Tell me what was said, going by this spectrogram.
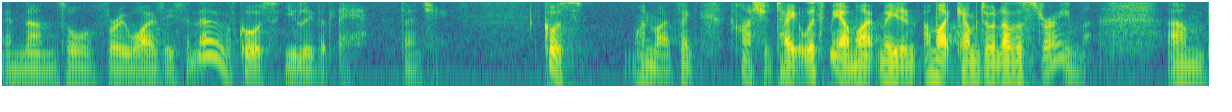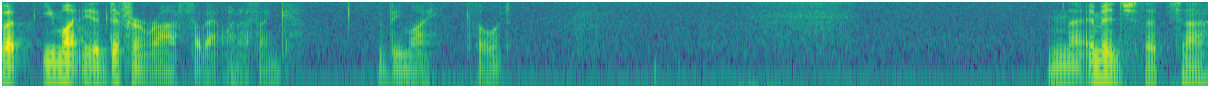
and nuns all very wisely said, No, of course, you leave it there, don't you? Course, one might think, I should take it with me. I might meet an, I might come to another stream. Um, but you might need a different raft for that one, I think, would be my thought. And the image that's uh,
